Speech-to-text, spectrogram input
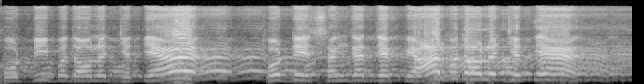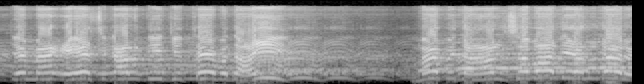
ਥੋੜੀ ਬਦੌਲਤ ਜਿੱਤਿਆ, ਤੁਹਾਡੇ ਸੰਗਤ ਦੇ ਪਿਆਰ ਬਦੌਲਤ ਜਿੱਤਿਆ, ਤੇ ਮੈਂ ਇਸ ਗੱਲ ਦੀ ਜਿੱਥੇ ਵਧਾਈ ਮੈਂ ਵਿਧਾਨ ਸਭਾ ਦੇ ਅੰਦਰ,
